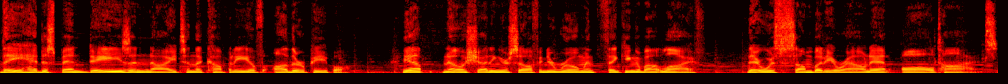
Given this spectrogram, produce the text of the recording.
they had to spend days and nights in the company of other people. Yep, no shutting yourself in your room and thinking about life. There was somebody around at all times.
